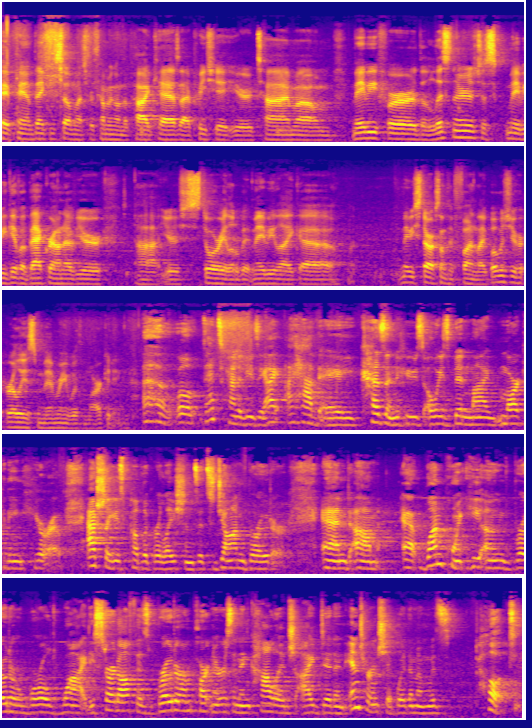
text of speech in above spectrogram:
Okay, Pam, thank you so much for coming on the podcast. I appreciate your time. Um, maybe for the listeners, just maybe give a background of your uh, your story a little bit. Maybe like uh, maybe start with something fun. Like, what was your earliest memory with marketing? Oh, well, that's kind of easy. I, I have a cousin who's always been my marketing hero. Actually, he's public relations. It's John Brodeur. And um, at one point, he owned Brodeur Worldwide. He started off as Brodeur and Partners, and in college, I did an internship with him and was hooked.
